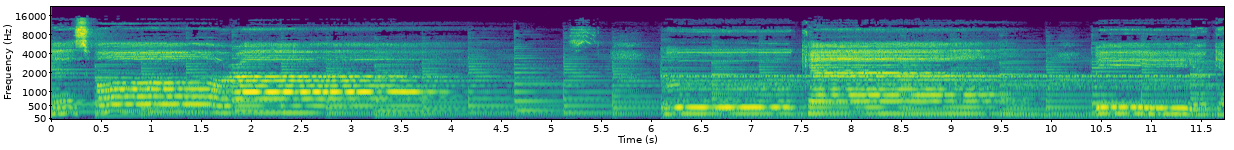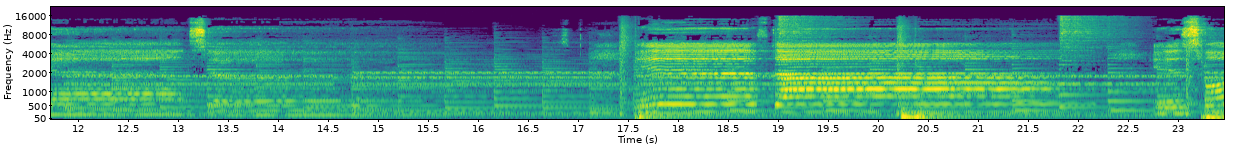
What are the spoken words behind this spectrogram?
is for us. Who can be against us? If God is for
